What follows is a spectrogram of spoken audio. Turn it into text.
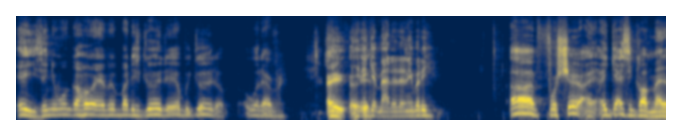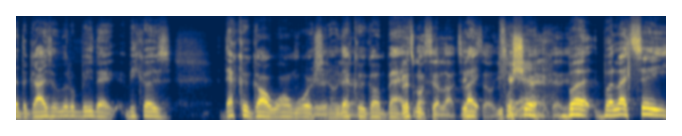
"Hey, is anyone got hurt? Everybody's good. Yeah, we good or, or whatever." Hey, He uh, didn't get mad at anybody. Uh, for sure. I, I guess he got mad at the guys a little bit that because that could go one worse. you know, yeah. that could go bad. but it's gonna sell a lot of like tickets, though. You for can't sure. get mad at that. But but let's say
